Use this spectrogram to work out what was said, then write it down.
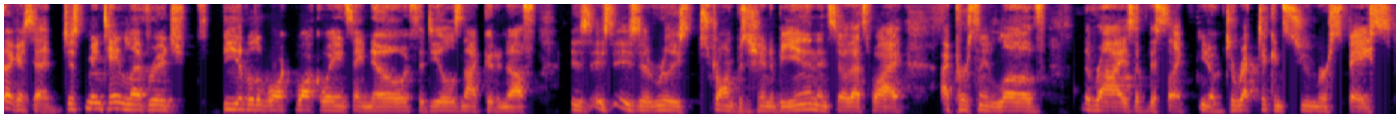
like i said just maintain leverage be able to walk walk away and say no if the deal is not good enough is is, is a really strong position to be in. And so that's why i personally love the rise of this like you know direct to consumer space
